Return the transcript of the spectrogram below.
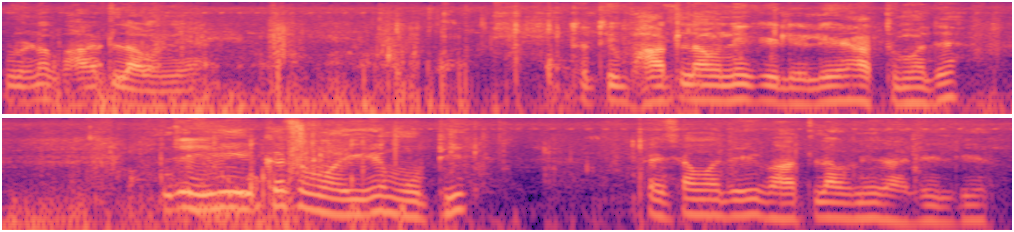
पूर्ण भात लावणी आहे. तर ती भात लावणी केलेली आहे आतमध्ये. म्हणजे ही एकच मळी आहे मोठी. त्याच्यामध्ये ही भात लावणी झालेली आहे.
